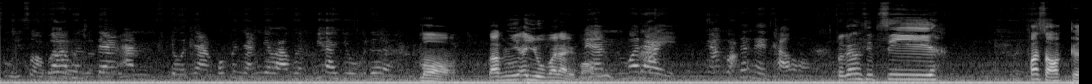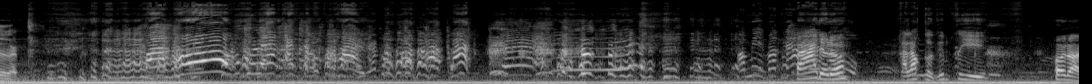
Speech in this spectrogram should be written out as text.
สวยสอบว่าเพิ่นแต่งอันโจทย์อย่างบ่เป็นหยังอย่าว่าเพิ่นมีอายุเด้อบอกว่าพี่นี้อายุมาไหนบอกแม่นบ่ได้ยังกว่าตั้งแต่เฒ่าเพิ่งสิบสี่พ่อสอเกิดป้าพ่อผู้แรกอันเจ้าถ่ายไว้ป้า เอามีดมาแทง ป้าเดี๋ยวเดี๋ยวคันเราเกิดสิบสี่เท่าไหร่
